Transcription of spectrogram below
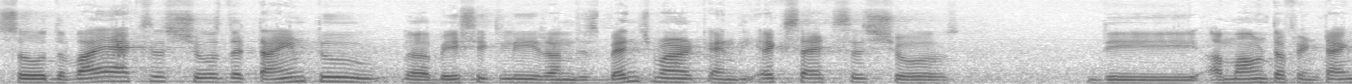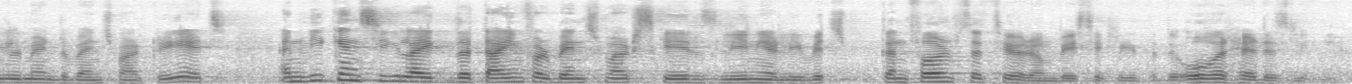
So the y-axis shows the time to uh, basically run this benchmark, and the x-axis shows the amount of entanglement the benchmark creates. And we can see like the time for benchmark scales linearly, which confirms the theorem basically, that the overhead is linear.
